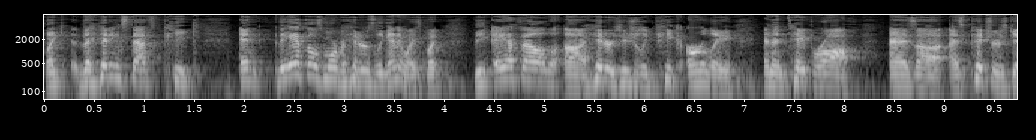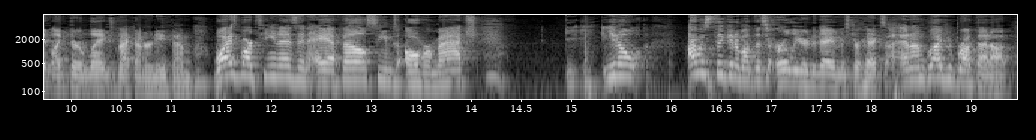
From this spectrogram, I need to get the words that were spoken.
Like the hitting stats peak. And the AFL is more of a hitters league, anyways. But the AFL uh, hitters usually peak early and then taper off as uh, as pitchers get like their legs back underneath them. Why is Martinez in AFL seems overmatched. You know, I was thinking about this earlier today, Mr. Hicks, and I'm glad you brought that up.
